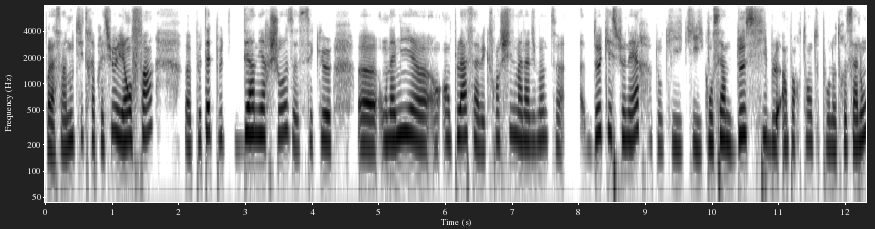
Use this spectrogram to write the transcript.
voilà, c'est un outil très précieux. Et enfin, peut-être petite dernière chose, c'est que on a mis en, place avec Franchise Management deux questionnaires donc qui, concernent deux cibles importantes pour notre salon.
